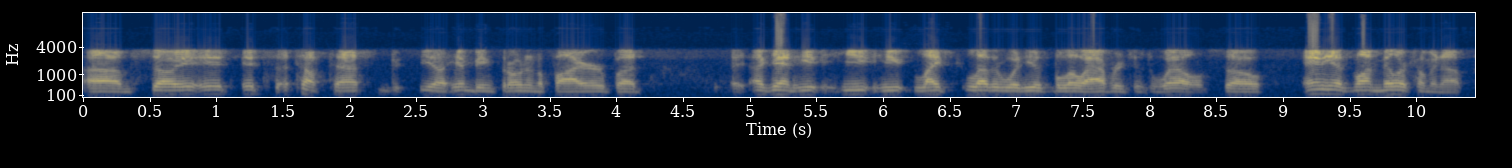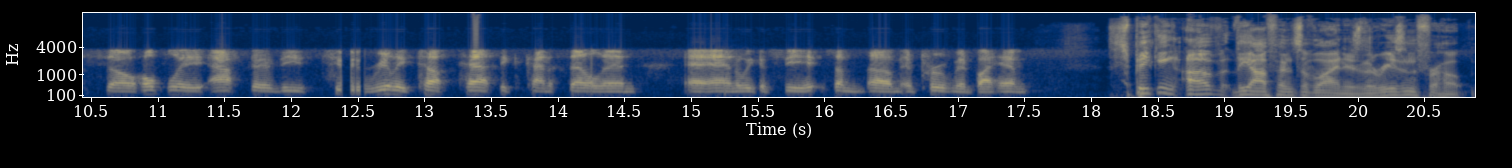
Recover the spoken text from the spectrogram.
Um, so it, it's a tough test, you know, him being thrown in the fire. But again, he he he like Leatherwood, he was below average as well. So and he has Von Miller coming up. So hopefully after these two really tough tests, he can kind of settle in, and we could see some um, improvement by him. Speaking of the offensive line, is the reason for hope?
